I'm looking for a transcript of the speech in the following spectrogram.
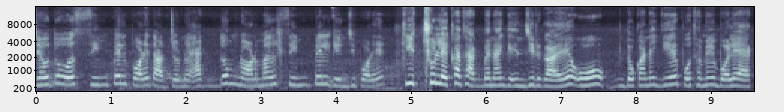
যেহেতু ও সিম্পল পরে, তার জন্য একদম নর্মাল সিম্পল গেঞ্জি পরে। কিচ্ছু লেখা থাকবে না গেঞ্জির গায়ে। ও দোকানে গিয়ে প্রথমে বলে, এক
